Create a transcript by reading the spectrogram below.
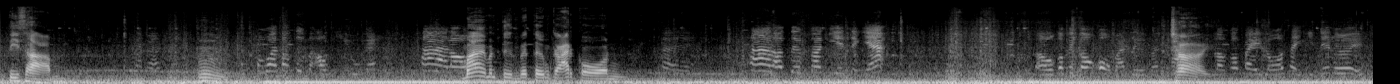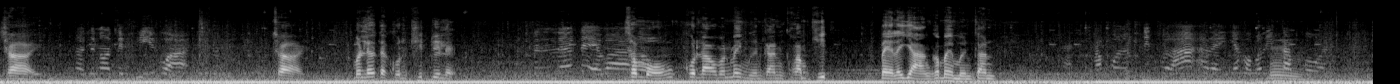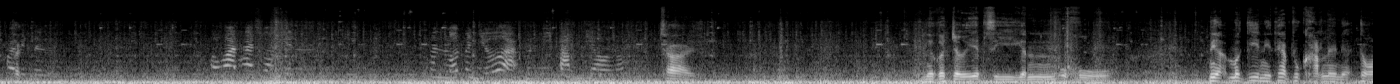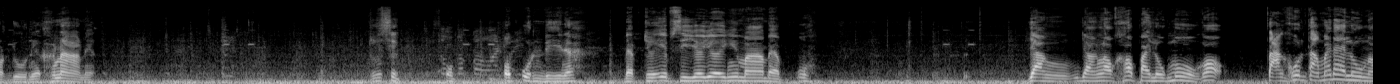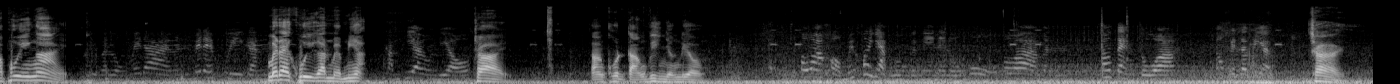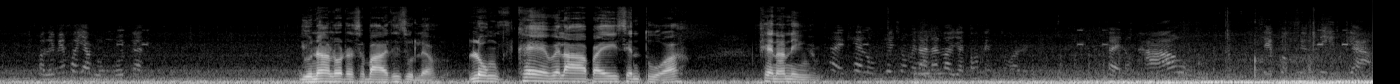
ตีสาม ใช่ไหมอืม เพราะว่าต้องตื่นมาเอาคิวไง ถ้าเราไม่ มันตื่นไปเติมการ์ดก่อนใช่ถ้า เราเติมตอนเย็นอย่างเงี้ย เราก็ไม่ต้องออกมาเติมมันใช่ เราก็ไปล้อใส่หินได้เลย ใช่ เราจะนอนเต็มที่กว่า ใช่ มันแล้วแต่คนคิดด้วยแหละ มันแล้วแต่ว่าสมองคนเรามันไม่เหมือนกันความคิด แต่ละอย่างก็ไม่เหมือนกัน บางคนติดธุระอะไรอย่างเงี้ยเขาก็รีบกลับก่อนค่อยไปเติมเพราะว่าถ้าช่วงเย็น มันรถมันเยอะอะ มันมีปั๊มเดียวเนาะ ใช่ เนี่ยก็เจอเอฟซีกันโอ้โหเนี่ยเมื่อกี้นี่แทบทุกคันเลยเนี่ยจอดอยู่เนี่ยข้างหน้าเนี่ย รู้สึกส่งอุปกรณ์อบอุ่นดีนะ แบบเจอเอฟซีเยอะๆอย่างนี้มาแบบโอ้อย่างอย่างเราเข้าไปลงโม่ก็ต่างคนต่างไม่ได้ลงอะพูดง่ายคือมันลงไม่ได้ มันไม่ได้คุยกันๆไม่ได้คุยกันแบบเนี้ยทำเที่ยวอย่างเดียว ใช่ ต่างคนต่างวิ่งอย่างเดียว ใช่ เขาเลยไม่ค่อยอยากลงรถกัน อยู่หน้ารถอะสบายที่สุดแล้ว ลงแค่เวลาไปเซ็นตั๋ว แค่นั้นเองครับ ใช่ แค่ลงแค่ช่วงเวลานั้นเรายังต้องแต่งตัวเลย ใส่รองเท้าเซฟผมเซฟตี้ทุกอย่าง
